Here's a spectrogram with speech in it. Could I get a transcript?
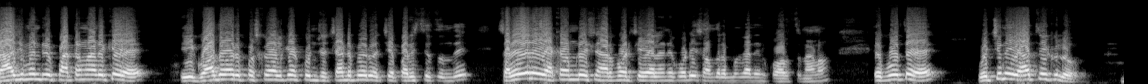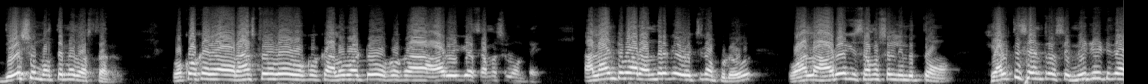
రాజమండ్రి పట్టణాలకే ఈ గోదావరి పుష్కరాలకే కొంచెం చెడ్డ పేరు వచ్చే పరిస్థితి ఉంది. సరైన అకామిడేషన్ ఏర్పాటు చేయాలని కూడా ఈ సందర్భంగా నేను కోరుతున్నాను. ఇకపోతే వచ్చిన యాత్రికులు దేశం మొత్తం మీద వస్తారు. ఒక్కొక్క రాష్ట్రంలో ఒక్కొక్క అలవాటు ఒక్కొక్క ఆరోగ్య సమస్యలు ఉంటాయి. అలాంటి వారందరికీ వచ్చినప్పుడు వాళ్ళ ఆరోగ్య సమస్యల నిమిత్తం హెల్త్ సెంటర్స్ ఇమీడియట్గా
